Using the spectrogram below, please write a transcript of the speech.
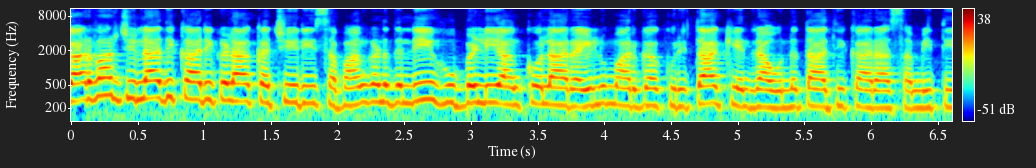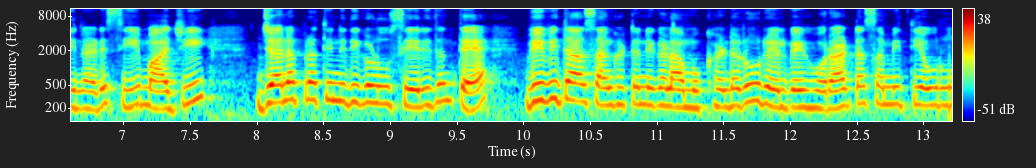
ಕಾರವಾರ ಜಿಲ್ಲಾಧಿಕಾರಿಗಳ ಕಚೇರಿ ಸಭಾಂಗಣದಲ್ಲಿ ಹುಬ್ಬಳ್ಳಿ ಅಂಕೋಲಾ ರೈಲು ಮಾರ್ಗ ಕುರಿತ ಕೇಂದ್ರ ಉನ್ನತಾಧಿಕಾರ ಸಮಿತಿ ನಡೆಸಿ ಮಾಜಿ ಜನಪ್ರತಿನಿಧಿಗಳು ಸೇರಿದಂತೆ ವಿವಿಧ ಸಂಘಟನೆಗಳ ಮುಖಂಡರು, ರೈಲ್ವೆ ಹೋರಾಟ ಸಮಿತಿಯವರು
